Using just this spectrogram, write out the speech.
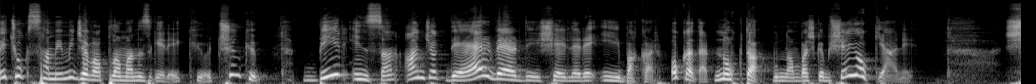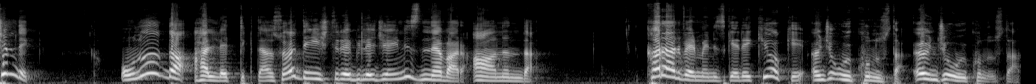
ve çok samimi cevaplamanız gerekiyor. Çünkü bir insan ancak değer verdiği şeylere iyi bakar. O kadar. Nokta. Bundan başka bir şey yok yani. Şimdi onu da hallettikten sonra değiştirebileceğiniz ne var anında? Karar vermeniz gerekiyor ki önce uykunuzda. Önce uykunuzda.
